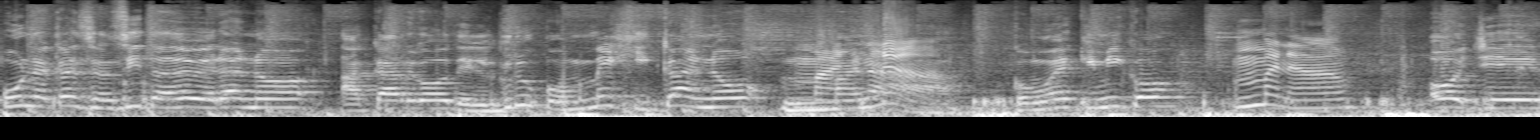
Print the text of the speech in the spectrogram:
Una cancioncita de verano a cargo del grupo mexicano Maná. Maná. ¿Cómo es, Químico? Maná. Oye,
